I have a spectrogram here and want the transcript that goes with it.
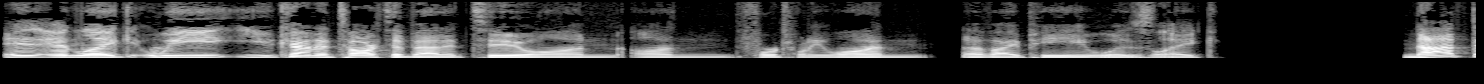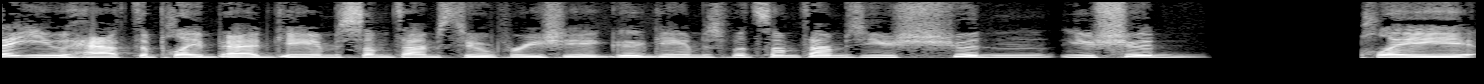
And, and like we, you kind of talked about it too on on 421 of IP was like, not that you have to play bad games sometimes to appreciate good games, but sometimes you shouldn't. You should play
